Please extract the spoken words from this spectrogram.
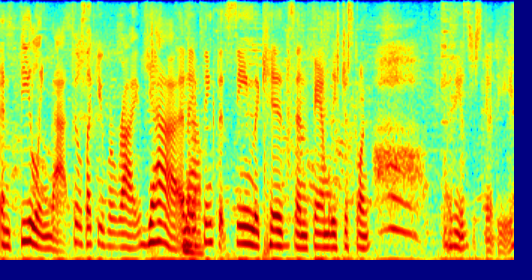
and feeling that. Feels like you've arrived. yeah and i think that seeing the kids and families just going i think it's just going to be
